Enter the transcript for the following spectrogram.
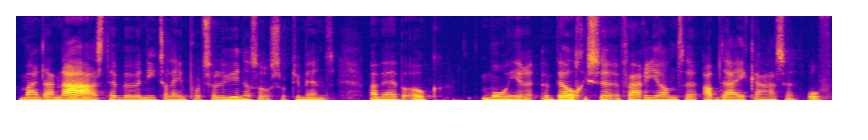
Maar daarnaast hebben we niet alleen port salut in ons assortiment, maar we hebben ook mooie Belgische varianten, abdijkazen of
